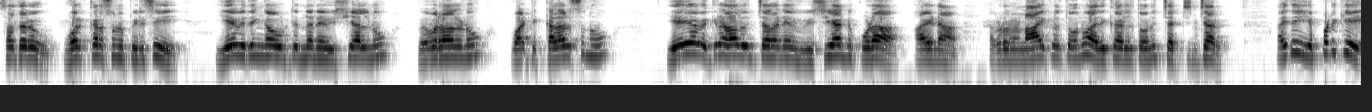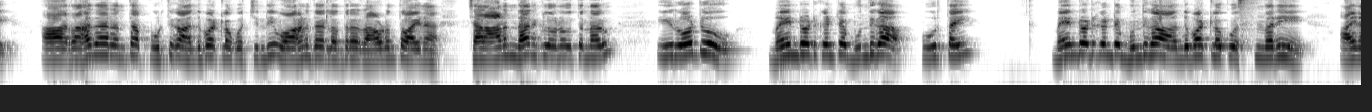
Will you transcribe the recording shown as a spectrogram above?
సదరు వర్కర్స్ను పిలిచి ఏ విధంగా ఉంటుందనే విషయాలను వివరాలను వాటి కలర్స్ను ఏ ఏ విగ్రహాలు ఉంచాలనే విషయాన్ని కూడా ఆయన అక్కడ ఉన్న నాయకులతోనూ అధికారులతోనూ చర్చించారు. అయితే ఇప్పటికీ ఆ రహదారి అంతా పూర్తిగా అందుబాటులోకి వచ్చింది. వాహనదారులంతా రావడంతో ఆయన చాలా ఆనందానికి లోనవుతున్నారు. ఈ రోడ్డు మెయిన్ రోడ్డు కంటే ముందుగా పూర్తయి మెయిన్ రోడ్డు కంటే ముందుగా అందుబాటులోకి వస్తుందని ఆయన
